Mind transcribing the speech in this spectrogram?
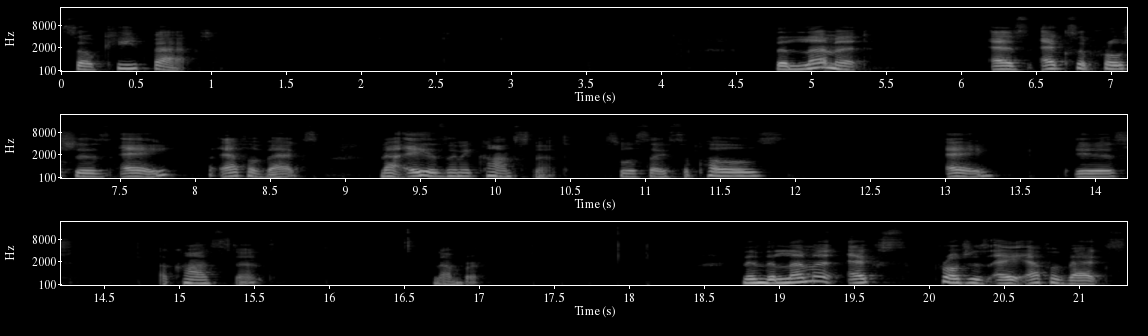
So key fact. The limit as x approaches a, f of x, now a is any constant. So we'll say suppose a is a constant number. Then the limit x approaches a f of x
